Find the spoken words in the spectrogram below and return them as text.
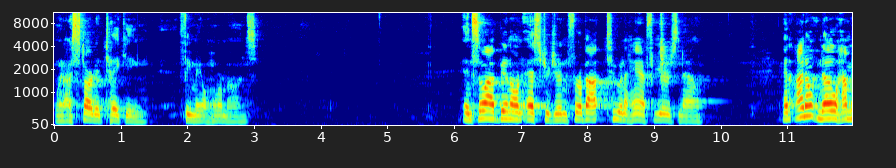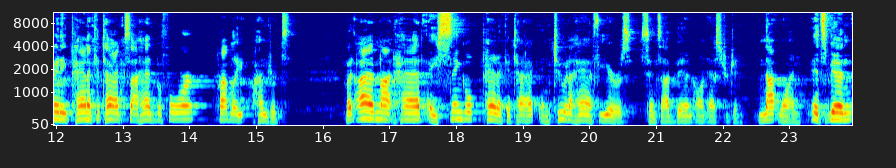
when I started taking female hormones. And so I've been on estrogen for about two and a half years now. And I don't know how many panic attacks I had before, probably hundreds. But I have not had a single panic attack in two and a half years since I've been on estrogen. Not one. It's been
